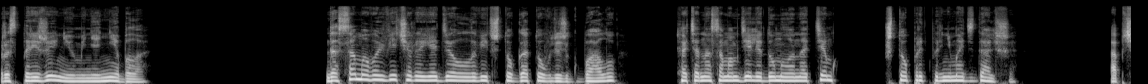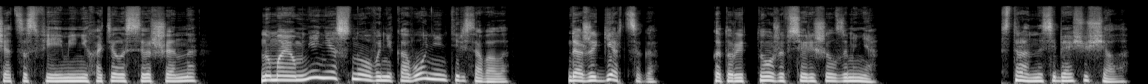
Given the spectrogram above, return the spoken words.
Распоряжений у меня не было. До самого вечера я делала вид, что готовлюсь к балу, хотя на самом деле думала над тем, что предпринимать дальше. Общаться с феями не хотелось совершенно, но мое мнение снова никого не интересовало. Даже герцога, который тоже все решил за меня. Странно себя ощущала.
